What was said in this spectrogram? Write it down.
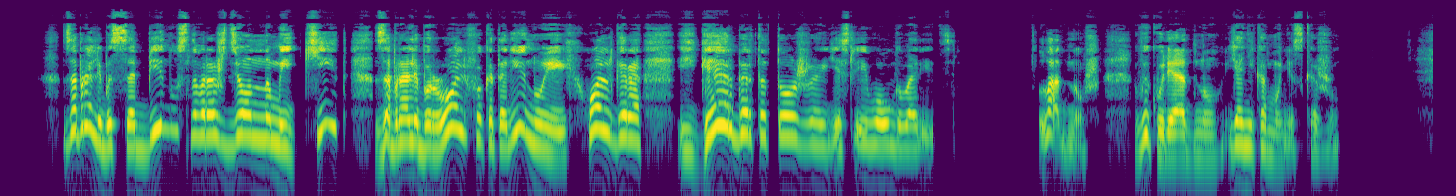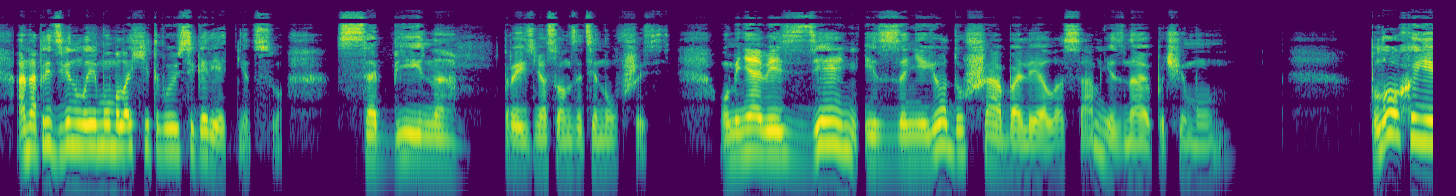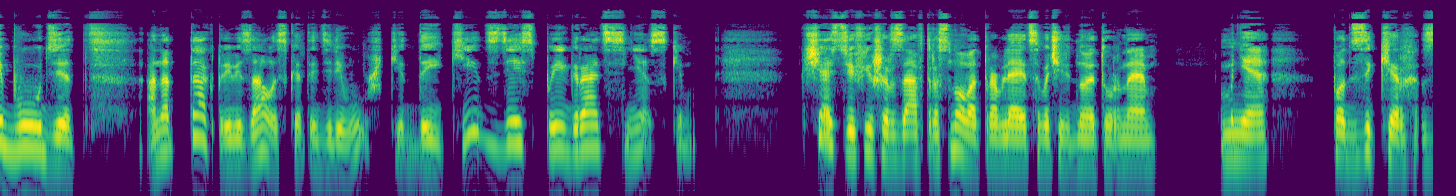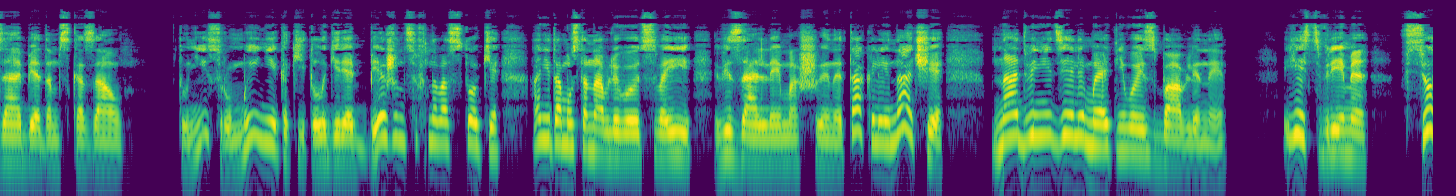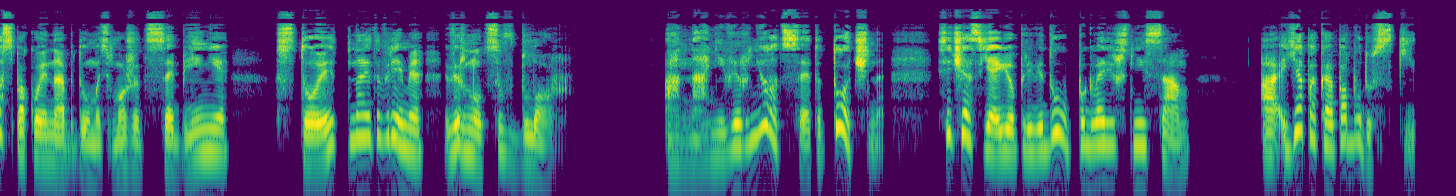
Забрали бы Сабину с новорожденным и Кит, забрали бы Рольфа, Катарину и Хольгера, и Герберта тоже, если его уговорить. Ладно уж, выкури одну, я никому не скажу. Она придвинула ему малахитовую сигаретницу. «Сабина», — произнес он, затянувшись, — «у меня весь день из-за нее душа болела, сам не знаю почему. Плохо ей будет, она так привязалась к этой деревушке, да и Кит здесь поиграть не с кем. К счастью, Фишер завтра снова отправляется в очередное турне. Мне подзикер за обедом сказал. Тунис, Румыния, какие-то лагеря беженцев на Востоке. Они там устанавливают свои вязальные машины. Так или иначе, на две недели мы от него избавлены. Есть время все спокойно обдумать. Может, Сабине стоит на это время вернуться в Блор? Она не вернется, это точно. Сейчас я ее приведу, поговоришь с ней сам. А я пока побуду с Кит.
